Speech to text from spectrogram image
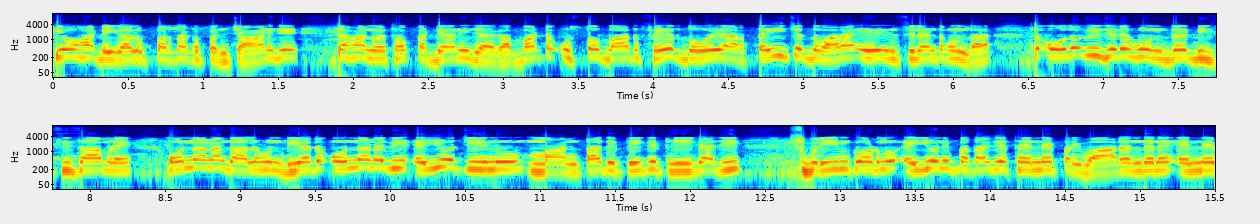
ਕਿ ਉਹ ਸਾਡੀ ਗੱਲ ਉੱਪਰ ਤੱਕ ਪਹੁੰਚਾਣਗੇ ਤੇ ਸਾਨੂੰ ਇੱਥੋਂ ਕੱਢਿਆ ਨਹੀਂ ਜਾਏਗਾ। ਬਟ ਉਸ ਤੋਂ ਬਾਅਦ ਫਿਰ 2023 ਚ ਦੁਬਾਰਾ ਇਹ ਇਨਸੀਡੈਂਟ ਹੁੰਦਾ ਤੇ ਉਦੋਂ ਵੀ ਜਿਹੜੇ ਹੁਣ ਦੇ ਡੀਸੀ ਸਾਹਿਬ ਨੇ, ਉਹਨਾਂ ਨਾਲ ਗੱਲ ਹੁੰਦੀ ਹੈ ਤੇ ਉਹਨਾਂ ਨੇ ਵੀ ਇਹੀਓ ਚੀਜ਼ ਨੂੰ ਮਾਨਤਾ ਦਿੱਤੀ ਕਿ ਠੀਕ ਹੈ ਜੀ ਸੁਪਰੀਮ ਕੋਰਟ ਨੂੰ ਇਹੀਓ ਨਹੀਂ ਪਤਾ ਕਿ ਇੱਥੇ ਇੰਨੇ ਪਰਿਵਾਰ ਰਹਿੰਦੇ ਨੇ, ਇੰਨੇ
